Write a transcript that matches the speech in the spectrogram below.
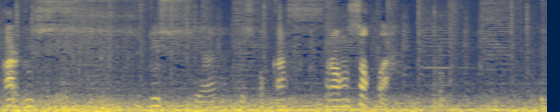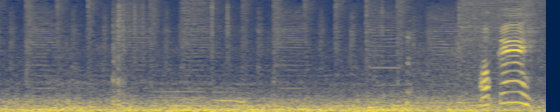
kardus dus ya dus bekas rongsok lah. Oke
